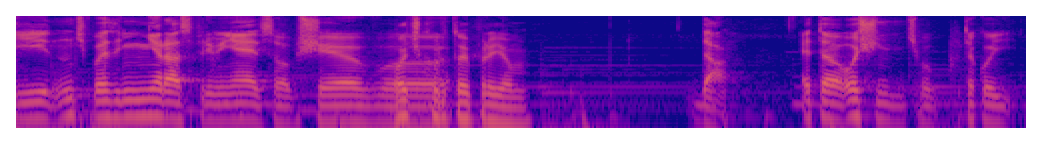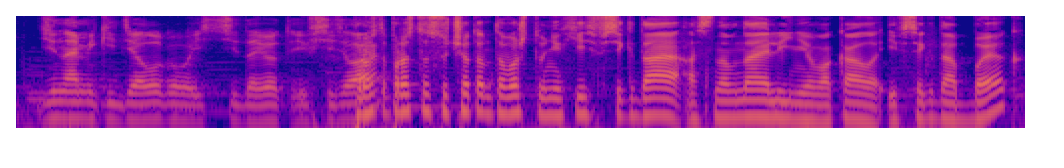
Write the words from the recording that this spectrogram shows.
И, ну, типа, это не раз применяется вообще в... Очень крутой прием. Да это очень, типа, такой динамики диалоговости дает и все дела. Просто, просто с учетом того, что у них есть всегда основная линия вокала и всегда бэк,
